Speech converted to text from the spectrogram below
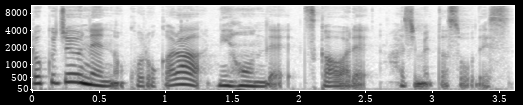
60年の頃から日本で使われ始めたそうです。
